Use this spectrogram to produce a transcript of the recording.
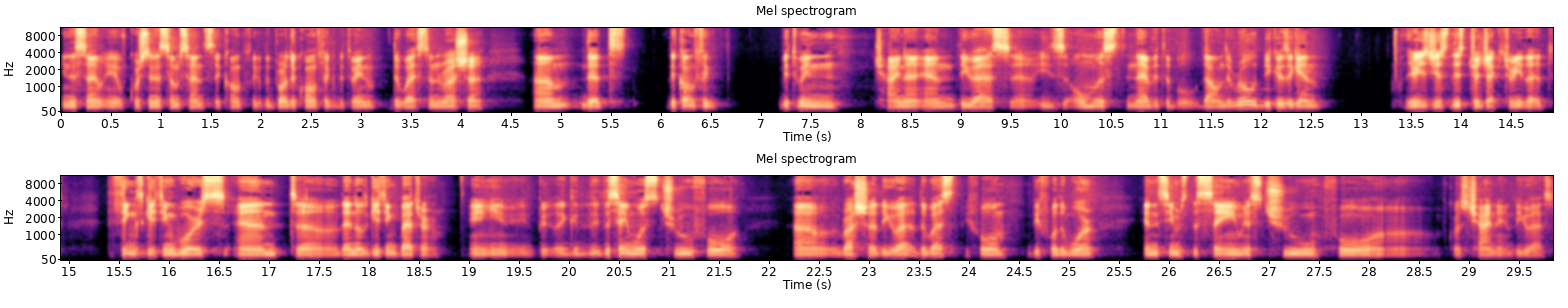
in the same, of course, in some sense, the conflict, the broader conflict between the West and Russia, um, that the conflict between China and the US uh, is almost inevitable down the road because, again, there is just this trajectory that things getting worse and uh, they're not getting better. The same was true for uh, Russia, the US, the West before before the war, and it seems the same is true for, uh, of course, China and the US.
